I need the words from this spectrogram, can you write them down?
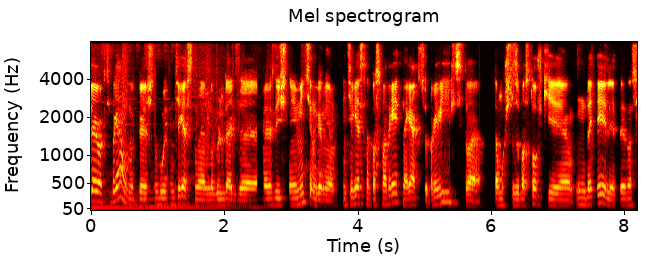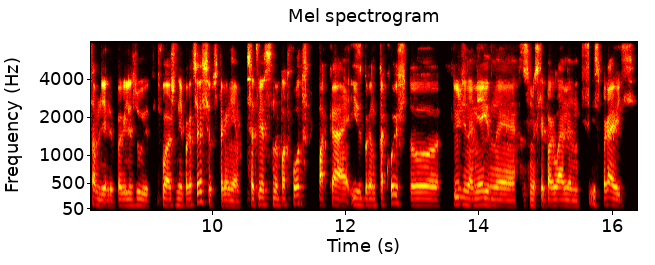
С 1 октября, ну, конечно, будет интересно наверное, наблюдать за различными митингами. Интересно посмотреть на реакцию правительства, потому что забастовки надоели, это на самом деле парализует важные процессы в стране. Соответственно, подход пока избран такой, что люди намерены, в смысле парламент, исправить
